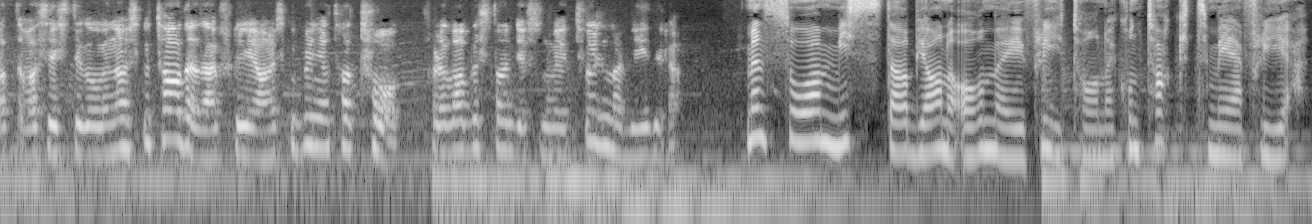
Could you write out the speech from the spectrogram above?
at det var siste gangen han skulle ta det der flyet. Han skulle begynne å ta tog, for det var bestandig så mye tull med videre. Men så mister Bjarne Ormøy i flytårnet kontakt med flyet.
